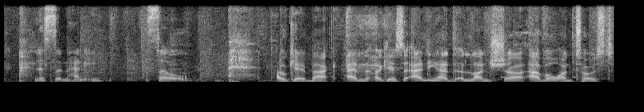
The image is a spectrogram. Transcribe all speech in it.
Listen, honey. So Okay, back. And okay, so Andy had a lunch uh, avo on toast.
